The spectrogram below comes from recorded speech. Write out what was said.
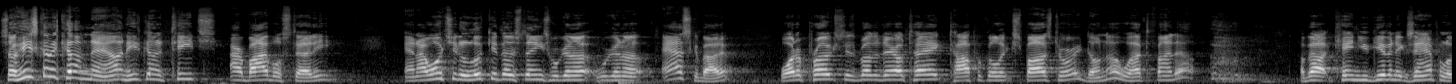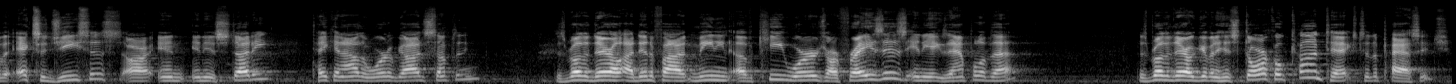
So he's going to come now and he's going to teach our Bible study. And I want you to look at those things we're going to, we're going to ask about it. What approach does Brother Darrell take? Topical expository? Don't know. We'll have to find out. About can you give an example of exegesis or in, in his study, taking out of the Word of God something? Does Brother Darrell identify meaning of key words or phrases? Any example of that? Does Brother Darrell give a historical context to the passage?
